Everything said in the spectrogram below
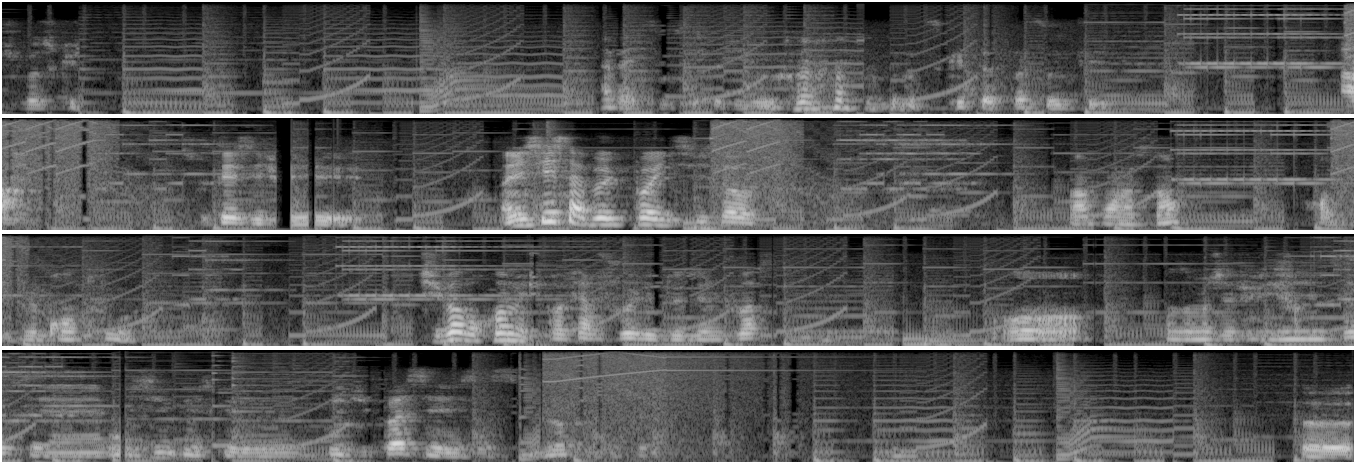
Je sais pas ce que... Ah bah, c'est c'est pas rigolo. Parce que t'as pas sauté. Ah Sauter, c'est fait... Ah, ici, ça bug pas, ici, ça. Enfin, pour l'instant. Oh, je prends tout. hein. Je sais pas pourquoi, mais je préfère jouer le deuxième joueur. Oh, un j'ai fait les Mais ça, c'est impossible parce que quand tu passes, et ça se bloque. Euh.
